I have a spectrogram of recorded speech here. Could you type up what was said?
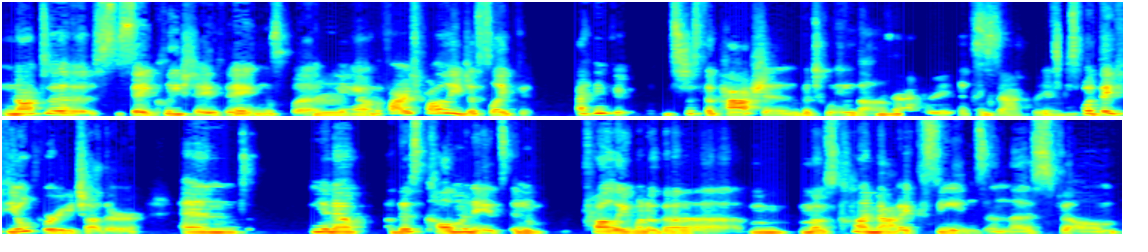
not to say cliche things, but mm. you know the fire is probably just like I think it's just the passion between them. Exactly. It's, exactly. It's just what they feel for each other, and you know this culminates in probably one of the m- most climatic scenes in this film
